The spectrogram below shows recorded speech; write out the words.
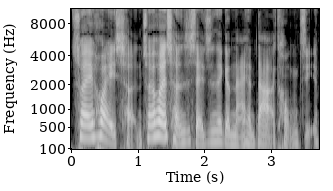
崔慧成，崔慧成是谁？就是那个奶很大的空姐。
